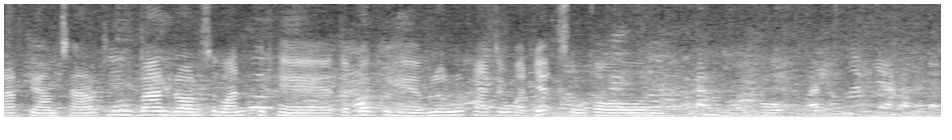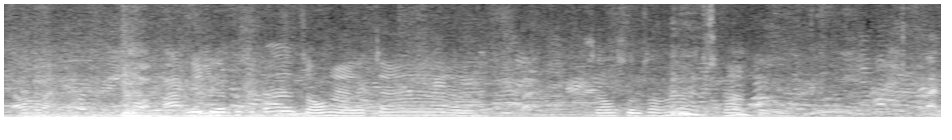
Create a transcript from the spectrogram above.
นัดยามเช้าที่บ้านดอนสวรรค์กุแฮตำบลกุแฮเมืองลูกพาจังหวัดยะโสธรท่านอันนี้เนี่ยทำแบบเอาอะบอกว่านี่เดือนพฤษภาคมสองหาแล้วจ้าสองศูนย์สองห้าสภาคมมัน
